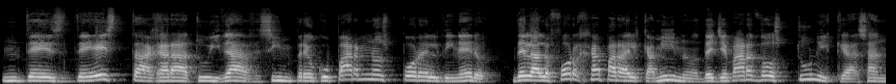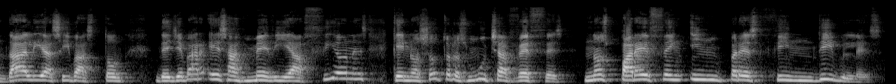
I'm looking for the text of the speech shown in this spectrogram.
desde esta gratuidad, sin preocuparnos por el dinero, de la alforja para el camino, de llevar dos túnicas, sandalias y bastón, de llevar esas mediaciones que nosotros muchas veces nos parecen imprescindibles.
